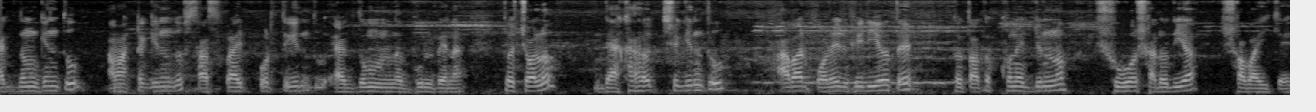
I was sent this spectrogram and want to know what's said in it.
একদম কিন্তু আমারটা কিন্তু সাবস্ক্রাইব করতে কিন্তু একদম ভুলবে না। তো চলো, দেখা হচ্ছে কিন্তু আবার পরের ভিডিওতে তো ততক্ষণের জন্য শুভ শারদিয়া সবাইকে।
